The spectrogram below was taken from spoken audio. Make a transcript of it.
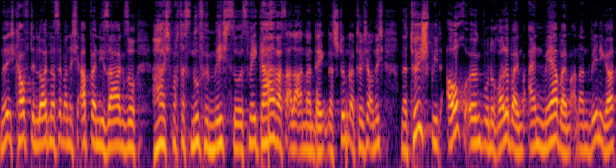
Ne? Ich kaufe den Leuten das immer nicht ab, wenn die sagen so, oh, ich mache das nur für mich. So ist mir egal, was alle anderen denken. Das stimmt natürlich auch nicht. Und natürlich spielt auch irgendwo eine Rolle beim einen mehr, beim anderen weniger.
